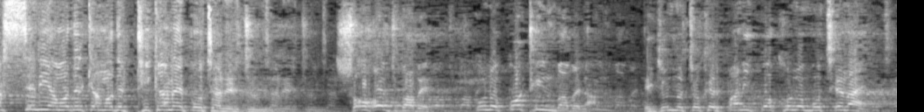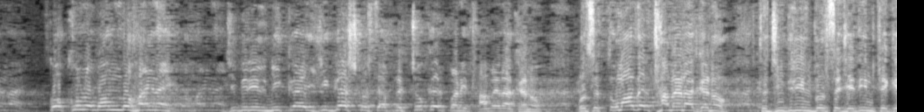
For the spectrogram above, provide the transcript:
আসছেনই আমাদেরকে আমাদের ঠিকানায় পৌঁছানোর জন্য। সহজভাবে, কোনো কঠিন ভাবে না। এই জন্য চোখের পানি কখনো মোছে নাই, কখনো বন্ধ হয় নাই। জিবিরিল মিকাইল জিজ্ঞাসা করছে আপনার চোখের পানি থামে না কেন? বলছে, তোমাদের থামে না কেন? তো জিবরিল বলছে, যেদিন থেকে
